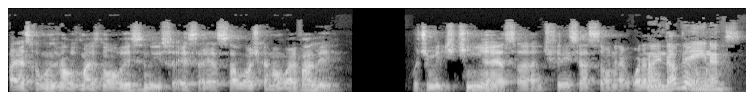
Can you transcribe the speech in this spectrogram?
Parece que alguns jogos mais novos, isso, essa, essa lógica não vai valer. O Ultimate tinha essa diferenciação, né? Agora Ainda tá bem, né? Mais.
